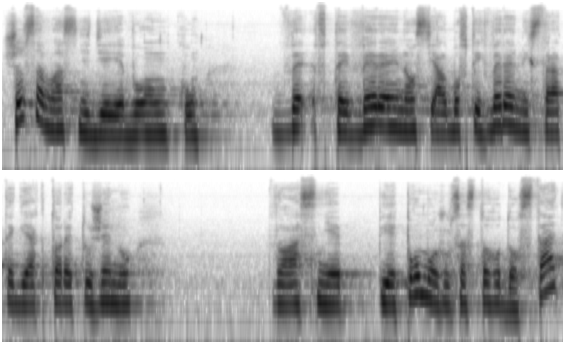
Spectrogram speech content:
čo sa vlastne deje vonku v tej verejnosti alebo v tých verejných stratégiách, ktoré tú ženu vlastne jej pomôžu sa z toho dostať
